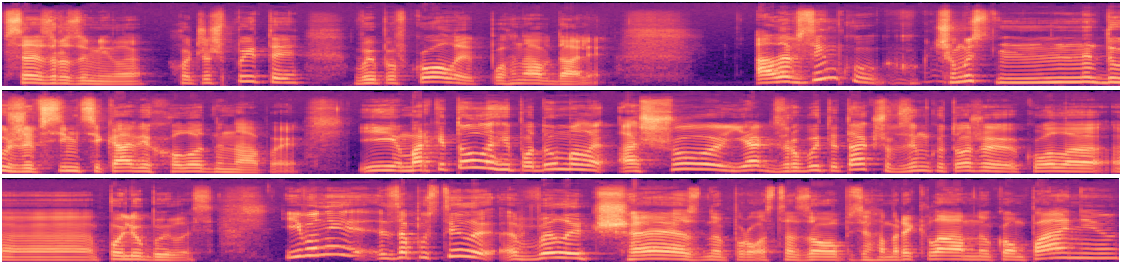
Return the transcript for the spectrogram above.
все зрозуміло. Хочеш пити, випив коли, погнав далі. Але взимку чомусь не дуже всім цікаві холодні напої. І маркетологи подумали, а що, як зробити так, щоб взимку теж кола е, полюбилась. І вони запустили величезну просто за обсягом рекламну кампанію,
